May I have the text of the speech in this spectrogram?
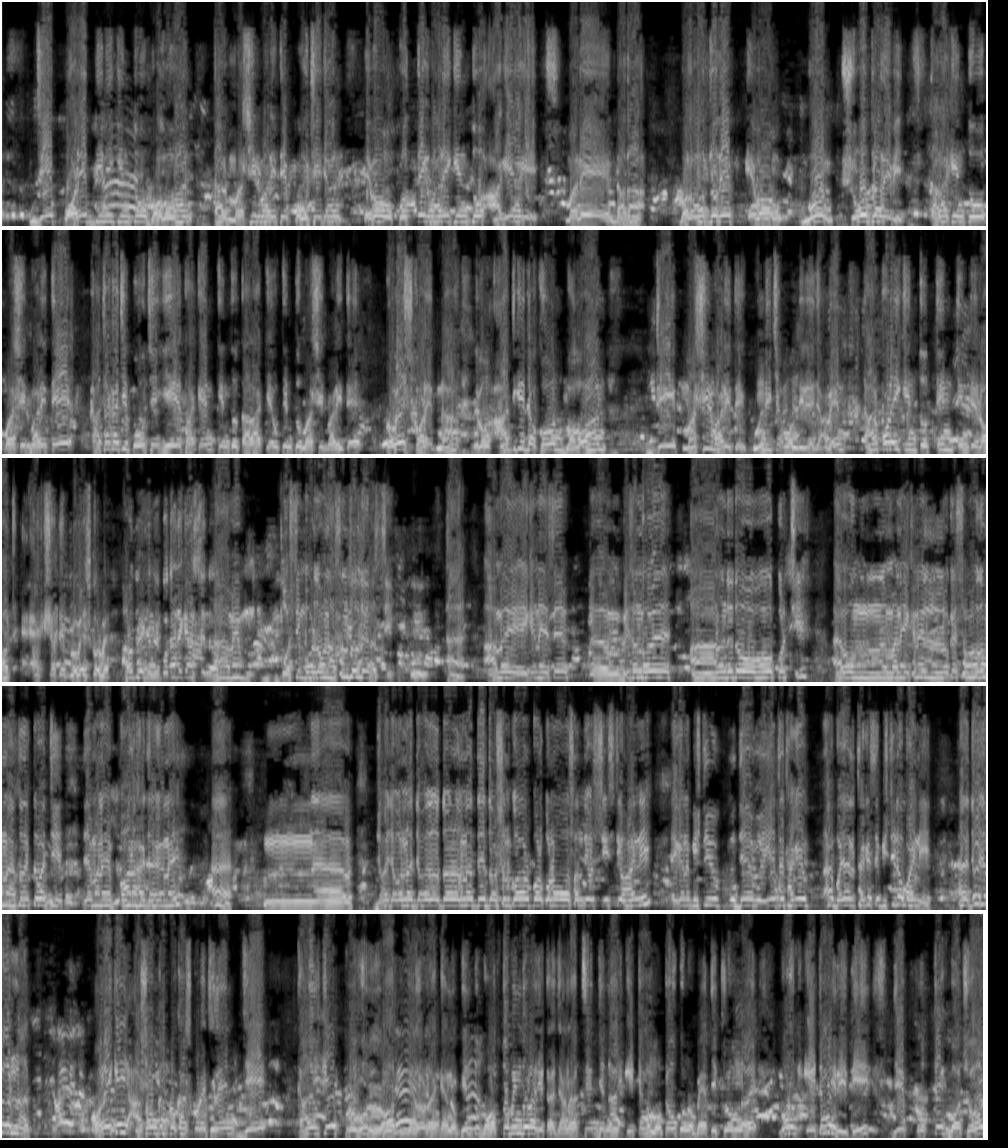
যে পরের দিনই কিন্তু ভগবান তার মাসির বাড়িতে পৌঁছে যান এবং প্রত্যেকবারই কিন্তু আগে আগে মানে দাদা বলভদ্রদেব এবং বোন সুভদ্রা দেবী, তারা কিন্তু মাসির বাড়িতে কাছাকাছি পৌঁছে গিয়ে থাকেন, কিন্তু তারা কেউ কিন্তু মাসির বাড়িতে প্রবেশ করেন না। এবং আজকে যখন ভগবান যে মাসির বাড়িতে গুন্ডিচা মন্দিরে যাবেন তারপরেই কিন্তু তিন তিনটে রথ একসাথে প্রবেশ করবে। আরও তো এখানে কোথা থেকে আসছেন? হ্যাঁ আমি পশ্চিম বর্ধমান আসানসোল থেকে আসছি। হ্যাঁ আমি এখানে এসে ভীষণভাবে আনন্দিত উপভোগ করছি। এবং মানে এখানে লোকের সমাগম এত দেখতে পাচ্ছি যে মানে পা রাখার জায়গা নেই হ্যাঁ? জয় জগন্নাথ, জয় জগন্নাথদের দর্শন করার পর কোনো অশান্তি সৃষ্টি হয়নি। এখানে বৃষ্টির যে ইয়েতে থাকে হ্যাঁ বজায় থাকে, সেই বৃষ্টিটাও পাইনি হ্যাঁ জয় জগন্নাথ। অনেকেই আশঙ্কা প্রকাশ করেছিলেন যে কালকে প্রভুর রথ গেল না কেন, কিন্তু ভক্তবৃন্দরা যেটা জানাচ্ছেন যে না, এটা মোটেও কোনো ব্যতিক্রম নয়। বরং এটাই রীতি যে প্রত্যেক বছর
